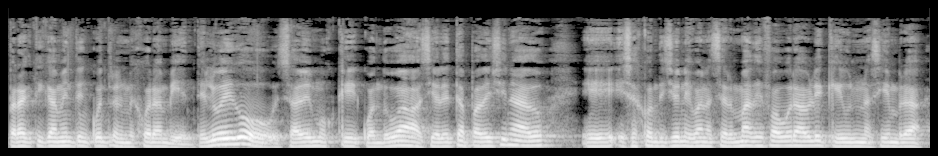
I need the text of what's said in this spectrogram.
prácticamente encuentra el mejor ambiente. Luego sabemos que cuando va hacia la etapa de llenado, eh, esas condiciones van a ser más desfavorables que una siembra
